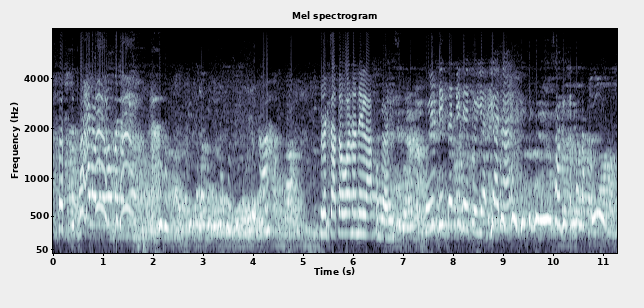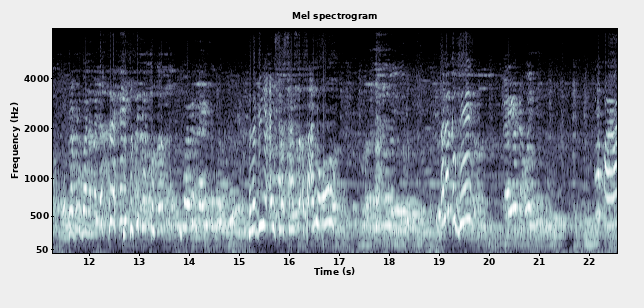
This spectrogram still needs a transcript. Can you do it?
Alam mo naman malaki. Pinagtatawanan nila ako guys. Kuya, dito ni dito. Yan, yan ah. Sabi ko malaki. Gabi ba naman? Halabi, ay sa, sa, sa, sa ano oh. Ano to, be? Ayun, oy. Tama. Ha?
